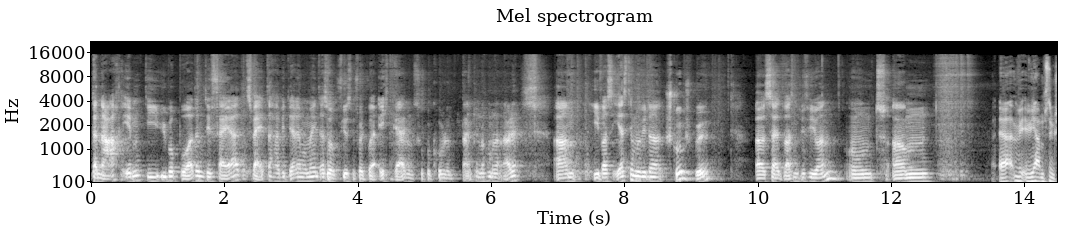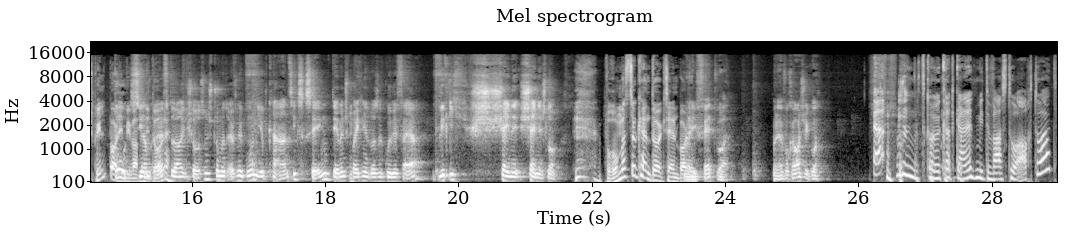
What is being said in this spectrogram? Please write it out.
danach eben die überbordende Feier, zweiter habitärer Moment, also Fürstenfeld war echt geil und super cool und danke nochmal an alle. Ähm, ich war das erste Mal wieder Sturmspiel, äh, seit weiß nicht wie vielen Jahren und ähm, Ja, wie, wie haben sie denn gespielt, Pauli? du, Wie waren sie die haben elf Tore? Tore geschossen, Sturm hat elf gewonnen, ich habe kein einziges gesehen, dementsprechend war es eine gute Feier. Wirklich schöne, schöne Schlag, Warum hast du kein Tor gesehen, weil Pauli? ich fett war, weil ich einfach rauschig war. Jetzt komme ich gerade gar nicht mit, warst du auch dort?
